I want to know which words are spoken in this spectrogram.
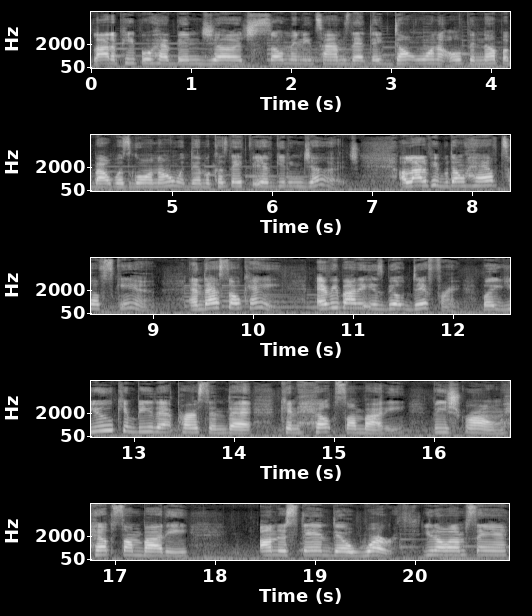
A lot of people have been judged so many times that they don't want to open up about what's going on with them because they fear of getting judged. A lot of people don't have tough skin. And that's okay. Everybody is built different, but you can be that person that can help somebody be strong, help somebody understand their worth. You know what I'm saying?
